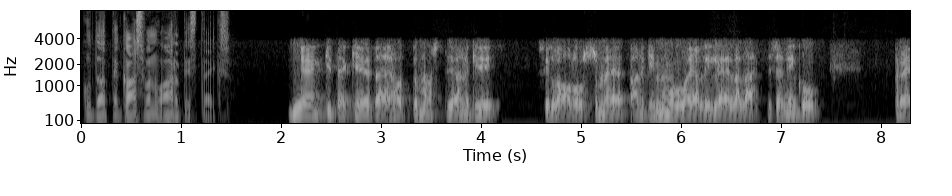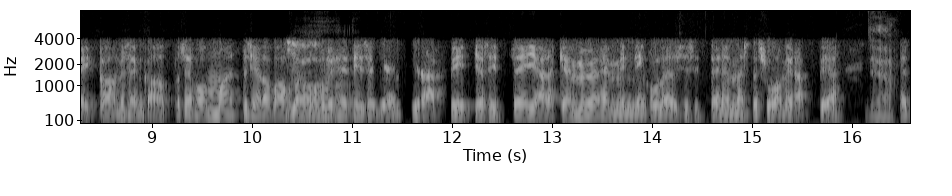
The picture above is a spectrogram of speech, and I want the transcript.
kun te olette kasvanut artisteiksi? Jenkkitekijöitä ehdottomasti ainakin silloin alussa me, ainakin mulla ja Lileellä lähti se niinku breikkaamisen kautta se homma, että siellä vahvasti Joo. tuli heti se jenkkiräppi ja sitten sen jälkeen myöhemmin niinku löysi sitten enemmän sitä suomiräppiä. Yeah. Et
